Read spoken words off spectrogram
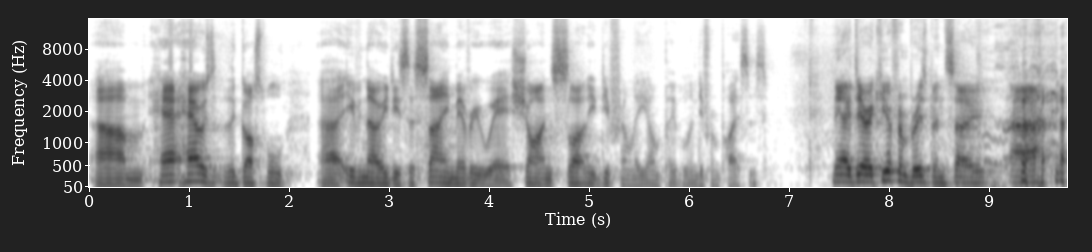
Um, how, how is it that the gospel, uh, even though it is the same everywhere, shines slightly differently on people in different places? Now, Derek, you're from Brisbane, so uh,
